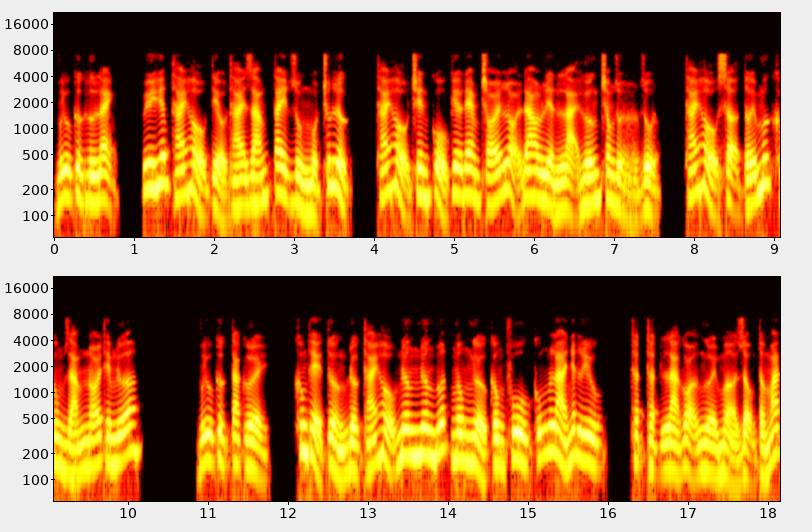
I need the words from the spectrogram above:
Vưu cực hư lệnh, uy hiếp Thái hậu tiểu thái giám tay dùng một chút lực, Thái hậu trên cổ kia đem trói lọi đao liền lại hướng trong rụt rụt, Thái hậu sợ tới mức không dám nói thêm nữa. Vưu cực ta cười, không thể tưởng được Thái hậu nương nương nuốt ngông ngửa công phu cũng là nhất lưu, thật thật là gọi người mở rộng tầm mắt.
